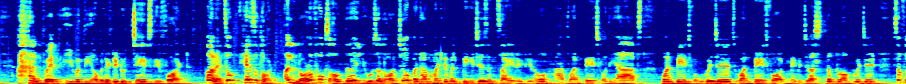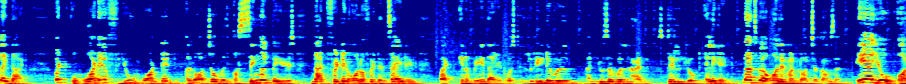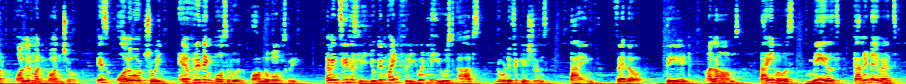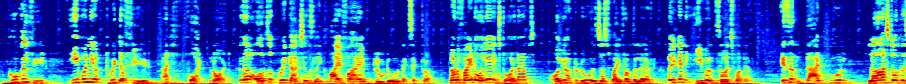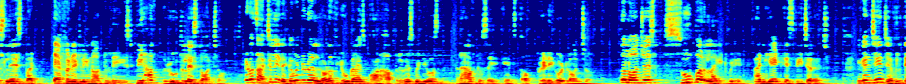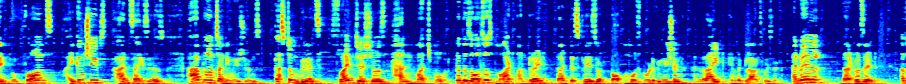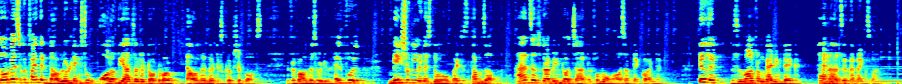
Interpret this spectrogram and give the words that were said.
and well, even the ability to change the font. Alright, so here's a thought. A lot of folks out there use a launcher but have multiple pages inside it, you know, have one page for the apps, one page for widgets, one page for maybe just the clock widget, stuff like that. But what if you wanted a launcher with a single page that fitted all of it inside it, but in a way that it was still readable and usable and still looked elegant? That's where all-in-one launcher comes in. AIO or all-in-one launcher is all about showing everything possible on the home screen. I mean, seriously, you can find frequently used apps, notifications, time, weather, date, alarms, timers, mails, calendar events, Google Feed, even your Twitter feed, and whatnot. And there are also quick actions like Wi Fi, Bluetooth, etc. Now, to find all your installed apps, all you have to do is just swipe from the left, or you can even search for them. Isn't that cool? Last on this list, but definitely not the least, we have Ruthless Launcher. It was actually recommended by a lot of you guys on our previous videos, and I have to say, it's a pretty good launcher. The launcher is super lightweight and yet is feature rich. You can change everything from fonts, icon shapes and sizes, app launch animations, custom grids, swipe gestures, and much more. Now, there's also Smart Unread that displays your topmost notification right in the glance widget. And well, that was it. As always, you can find the download links to all of the apps that I talked about down in the description box. If you found this video helpful, make sure to let us know by pressing thumbs up and subscribing to our channel for more awesome tech content. Till then, this is Juan from Guiding Tech, and I'll see you in the next one.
